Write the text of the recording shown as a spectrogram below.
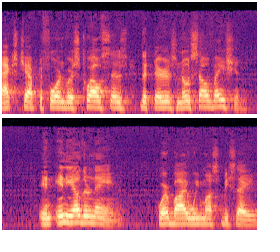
Acts chapter 4 and verse 12 says that there is no salvation in any other name whereby we must be saved.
